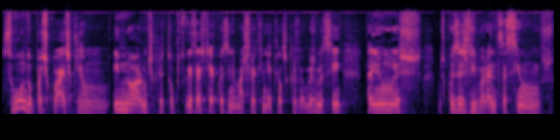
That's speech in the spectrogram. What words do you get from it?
Segundo o Pascoais, que é um enorme escritor português, esta é a coisinha mais fraquinha que ele escreveu. Mesmo assim, tem umas, umas coisas vibrantes, assim, uns,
